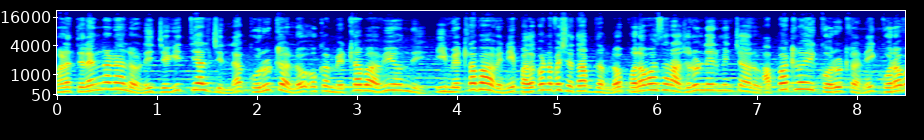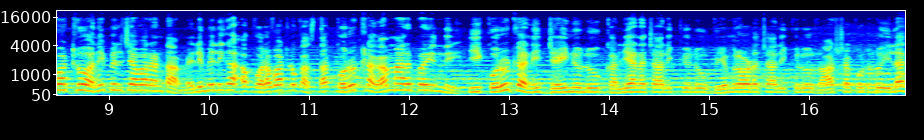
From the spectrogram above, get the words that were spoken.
మన తెలంగాణలోని జగిత్యాల జిల్లా కొరుట్లలో ఒక మెట్ల బావి ఉంది. ఈ మెట్ల బావిని పదకొండవ శతాబ్దంలో పులవాస రాజులు నిర్మించారు. అప్పట్లో ఈ కొరుట్లని కొరవాట్లు అని పిలిచేవారంట. మెల్లిమెల్లిగా ఆ కొరవాట్లు కాస్త కొరుట్లగా మారిపోయింది. ఈ కొరుట్లని జైనులు కళ్యాణ చాళుక్యులు వేములవాడ చాళుక్యులు రాష్ట్రకూటులు ఇలా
